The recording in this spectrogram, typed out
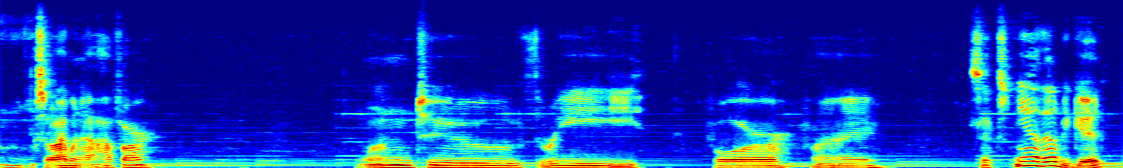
Mm, so I went out how far? One, two, three, four, five, six. Yeah, that'll be good.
